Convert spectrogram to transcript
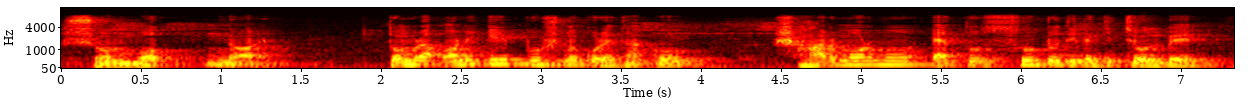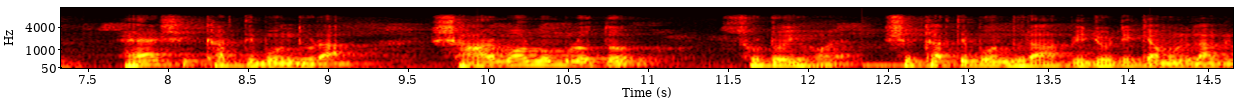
সম্ভব নয়। তোমরা অনেকেই প্রশ্ন করে থাকো সারমর্ম এত ছোট দিলে কি চলবে? হ্যাঁ শিক্ষার্থী বন্ধুরা, সারমর্ম মূলত ছোটই হয়। শিক্ষার্থী বন্ধুরা, ভিডিওটি কেমন লাগল?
